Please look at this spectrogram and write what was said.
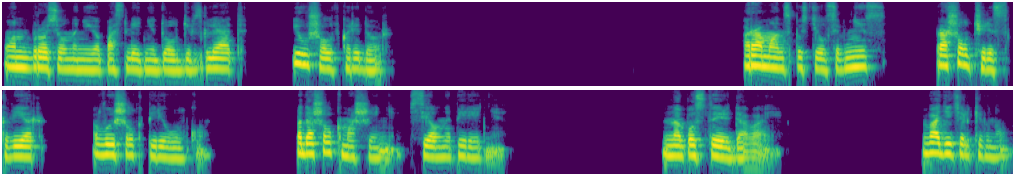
Он бросил на нее последний долгий взгляд и ушел в коридор. Роман спустился вниз, прошел через сквер, вышел к переулку. Подошел к машине, сел на переднее. «На пустырь давай». Водитель кивнул.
